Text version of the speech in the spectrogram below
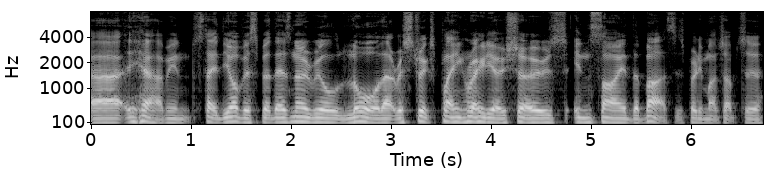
uh, yeah, I mean, state the obvious, but there's no real law that restricts playing radio shows inside the bus. It's pretty much up to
